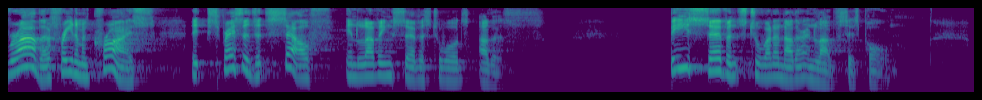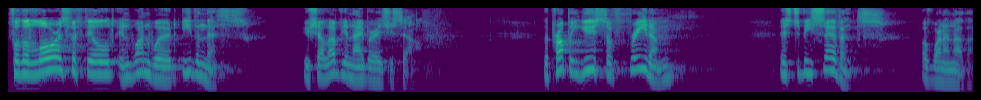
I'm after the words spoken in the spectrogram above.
rather, freedom in Christ expresses itself in loving service towards others. Be servants to one another in love, says Paul. For the law is fulfilled in one word, even this you shall love your neighbour as yourself. The proper use of freedom is to be servants of one another.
